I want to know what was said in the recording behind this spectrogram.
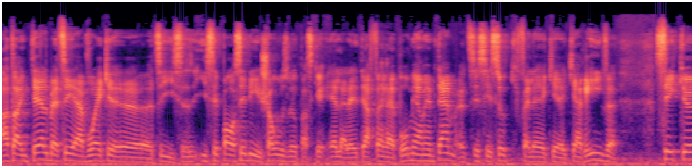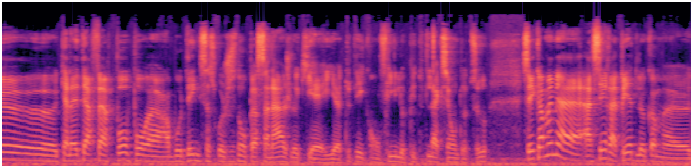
en tant que tel, ben, elle voit que il, s'est passé des choses là, parce qu'elle, elle interférait pas, mais en même temps, c'est ça qu'il fallait qu'il arrive c'est que qu'elle interfère pas pour en bout de ligne que ce soit juste nos personnages là, qui y a tous les conflits puis toute l'action tout ça. C'est quand même euh, assez rapide comme, euh,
